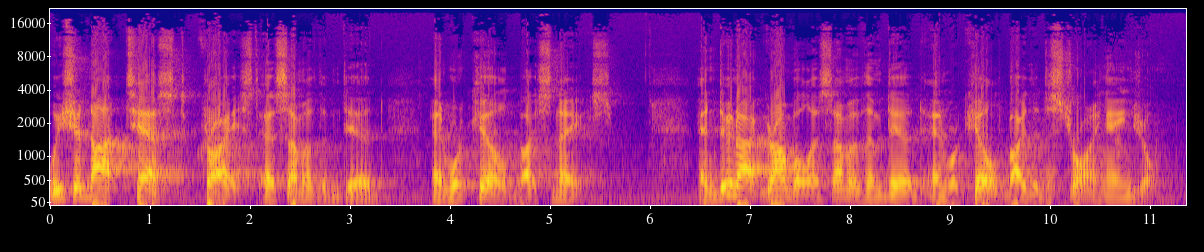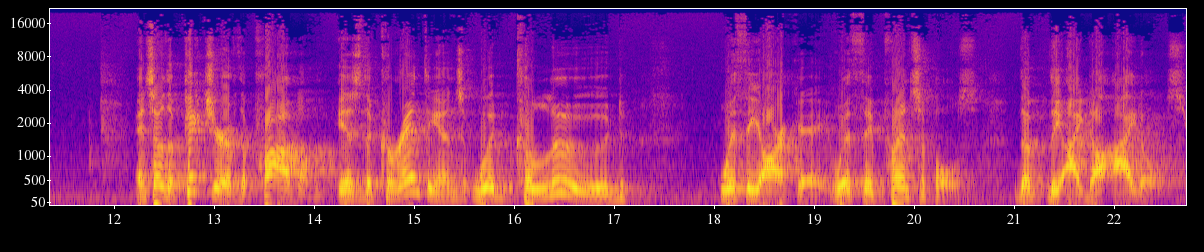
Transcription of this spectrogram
We should not test Christ as some of them did and were killed by snakes. And do not grumble as some of them did and were killed by the destroying angel. And so the picture of the problem is the Corinthians would collude with the arche, with the principles, the, the idols.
